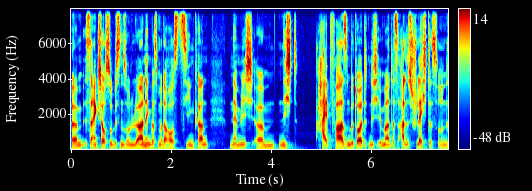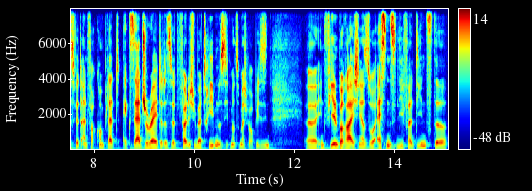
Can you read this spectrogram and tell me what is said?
Ähm, ist eigentlich auch so ein bisschen so ein Learning, was man daraus ziehen kann, nämlich ähm, nicht Hypephasen bedeutet nicht immer, dass alles schlecht ist, sondern es wird einfach komplett exaggerated, es wird völlig übertrieben. Das sieht man zum Beispiel auch bei diesen, äh, in vielen Bereichen, ja, so Essenslieferdienste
